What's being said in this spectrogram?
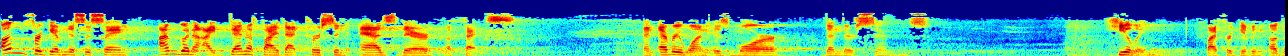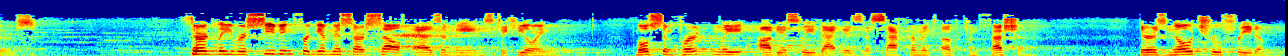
Unforgiveness is saying, I'm going to identify that person as their offense. And everyone is more than their sins. Healing by forgiving others. Thirdly, receiving forgiveness ourselves as a means to healing. Most importantly, obviously, that is the sacrament of confession. There is no true freedom,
